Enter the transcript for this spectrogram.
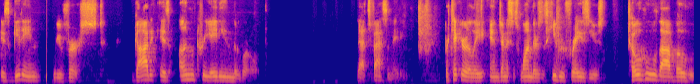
is getting reversed. God is uncreating the world. That's fascinating. Particularly in Genesis 1, there's this Hebrew phrase used, tohu vavohu.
